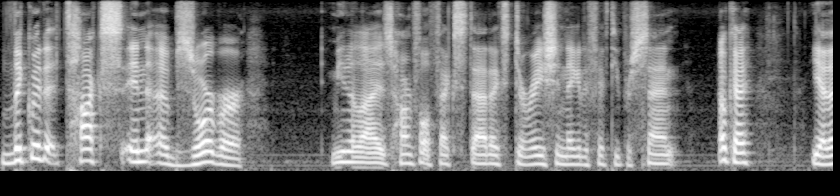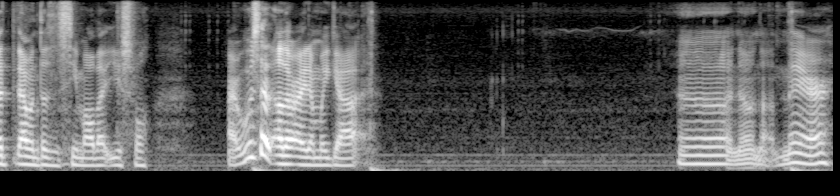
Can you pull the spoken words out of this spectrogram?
Liquid Toxin Absorber. Immunize, harmful effects, statics, duration, negative 50%. Okay. Yeah, that, that one doesn't seem all that useful. All right, what was that other item we got? Uh, no, not there.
